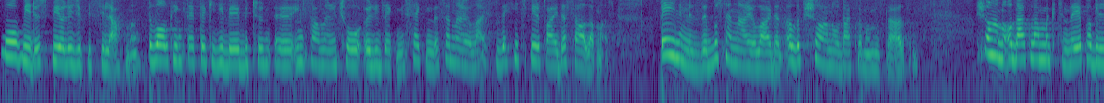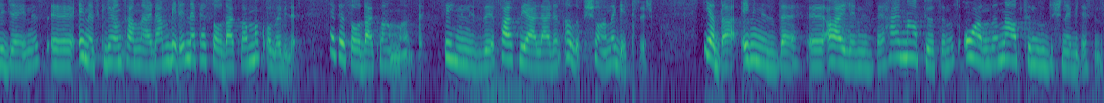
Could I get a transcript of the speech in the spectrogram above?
Bu virüs biyolojik bir silah mı? The Walking Dead'teki gibi bütün e, insanların çoğu ölecek mi şeklinde senaryolar size hiçbir fayda sağlamaz. Beynimizi bu senaryolardan alıp şu ana odaklamamız lazım. Şu ana odaklanmak için de yapabileceğiniz e, en etkili yöntemlerden biri nefese odaklanmak olabilir. Nefese odaklanmak zihninizi farklı yerlerden alıp şu ana getirir ya da evinizde, e, ailenizde her ne yapıyorsanız o anda ne yaptığınızı düşünebilirsiniz.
